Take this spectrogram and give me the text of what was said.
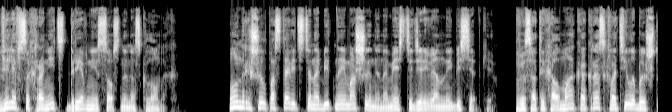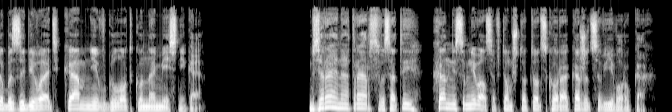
велев сохранить древние сосны на склонах. Он решил поставить стенобитные машины на месте деревянной беседки. Высоты холма как раз хватило бы, чтобы забивать камни в глотку наместника. Взирая на Атрар с высоты, хан не сомневался в том, что тот скоро окажется в его руках.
